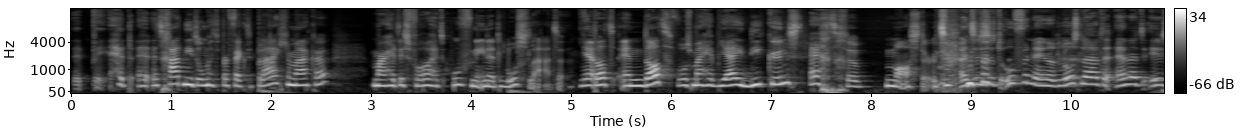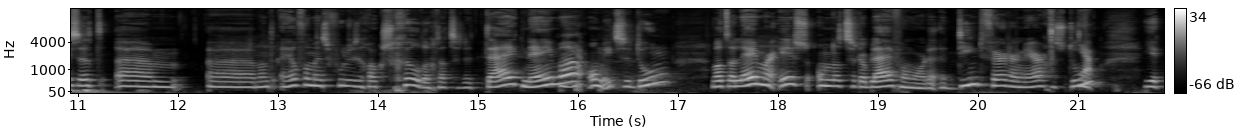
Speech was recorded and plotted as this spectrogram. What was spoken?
het, het gaat niet om het perfecte plaatje maken, maar het is vooral het oefenen in het loslaten. Ja. Dat, en dat, volgens mij heb jij die kunst echt gemasterd. het is het oefenen in het loslaten en het is het... ehm, eh, want heel veel mensen voelen zich ook schuldig dat ze de tijd nemen Ja. om iets te doen... wat alleen maar is omdat ze er blij van worden. Het dient verder nergens toe. Ja. Je,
